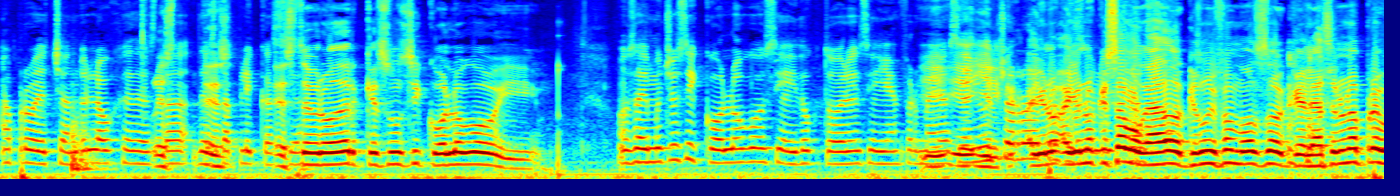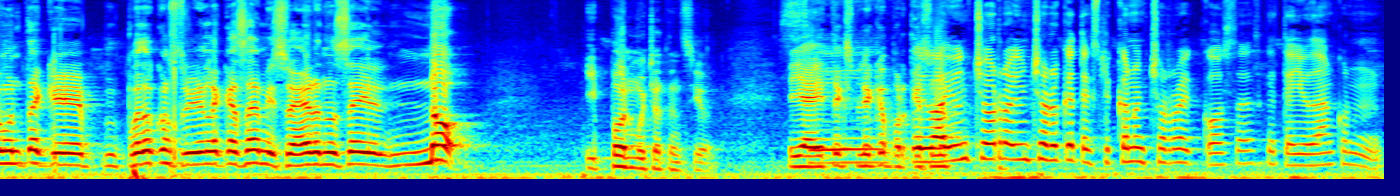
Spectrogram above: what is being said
aprovechando el auge de esta, Es- de esta es- aplicación. Este brother que es un psicólogo y. O sea, hay muchos psicólogos y hay doctores y hay enfermeras. y- Y, hay y un el que- chorro hay, uno, hay uno que es abogado, que es muy famoso, que le hacen una pregunta que puedo construir en la casa de mis suegros, no sé. No. Y pon mucha atención. Y ahí te Sí, explica por te qué es una- hay un chorro, hay un chorro que te explican un chorro de cosas, que te ayudan con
